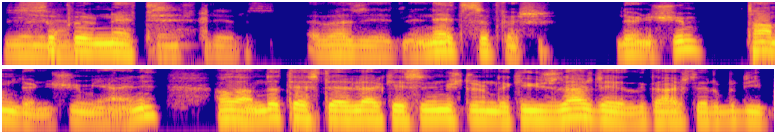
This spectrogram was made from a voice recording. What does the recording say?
Yeniden sıfır net dönüştürüyoruz. vaziyette. Net sıfır dönüşüm. Tam dönüşüm yani. Alanda testereler kesilmiş durumdaki yüzlerce yıllık ağaçları bu deyip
